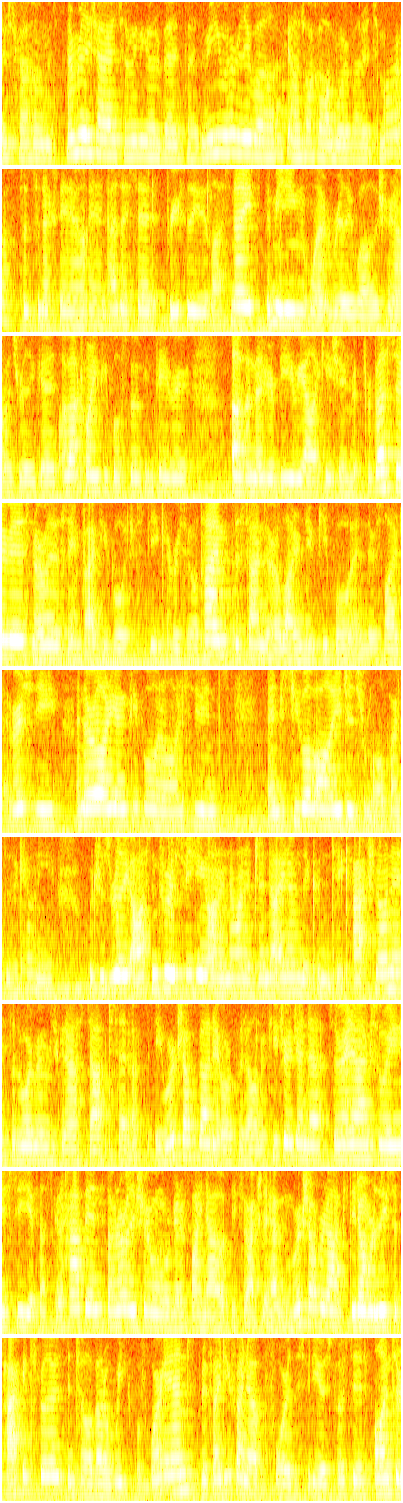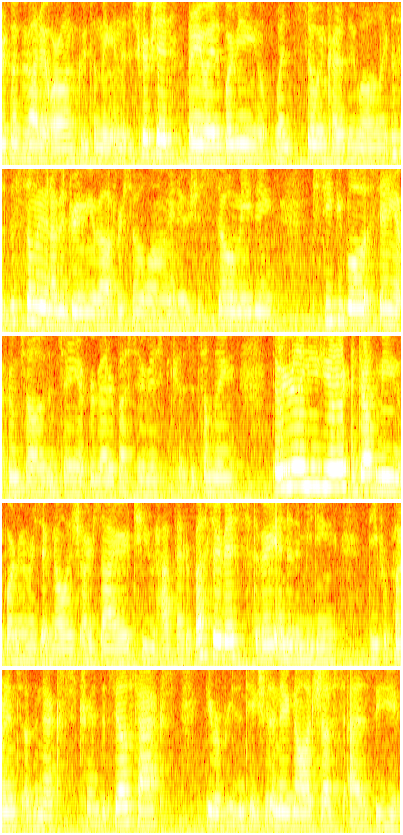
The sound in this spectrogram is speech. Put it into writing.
I just got home. I'm really tired, so I'm gonna go to bed, but the meeting went really well, and I'll talk a lot more about it tomorrow. So it's the next day now, and as I said briefly last night, the meeting went really well. The turnout was really good. About 20 people spoke in favor of a Measure B reallocation for bus service. Normally the same five people just speak every single time. This time there are a lot of new people and there's a lot of diversity and there are a lot of young people and a lot of students and just people of all ages from all parts of the county, which was really awesome. Since we were speaking on a non-agenda item, they couldn't take action on it, so the board members can ask staff to set up a workshop about it or put it on a future agenda. So right now I'm just waiting to see if that's going to happen. So I'm not really sure when we're going to find out if they're actually having the workshop or not. They don't release the packets for those until about a week beforehand, but if I do find out before this video is posted, I'll insert a clip about it or I'll include something in the description. But anyway, the board meeting went so incredibly well. Like this, this is something that I've been dreaming about for so long and it was just so amazing to see people standing up for themselves and standing up for better bus service because it's something that we really need here. And throughout the meeting, the board members acknowledged our desire to have better bus service. At the very end of the meeting, the proponents of the next transit sales tax gave a presentation and they acknowledged us as the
